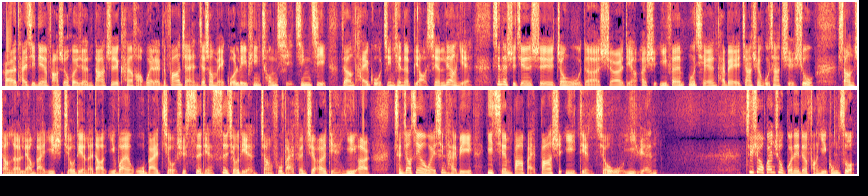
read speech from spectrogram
而台积电法社会人大致看好未来的发展，加上美国力拼重启经济，让台股今天的表现亮眼。现在时间是中午的十二点二十一分，目前台北加权股价指数上涨了两百一十九点，来到一万五百九十四点四九点，涨幅百分之二点一二，成交金额为新台币一千八百八十一点九五亿元。继续要关注国内的防疫工作。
